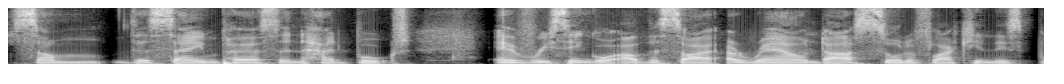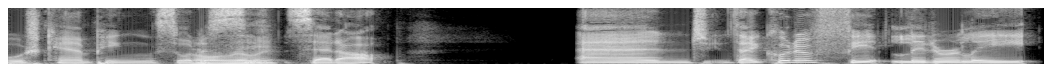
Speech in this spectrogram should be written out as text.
some the same person had booked every single other site around us, sort of like in this bush camping sort of Oh, really? se- setup. And they could have fit literally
